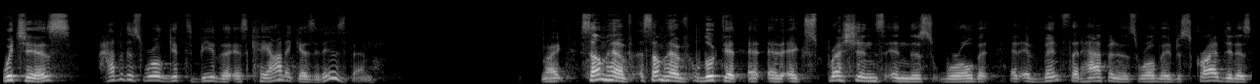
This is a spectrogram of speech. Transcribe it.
Which is, how did this world get to be the, as chaotic as it is then? Right? Some have, some have looked at, at, at expressions in this world, at, at events that happen in this world. They've described it as,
